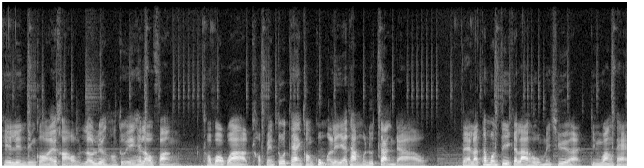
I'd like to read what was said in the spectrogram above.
เฮเลนจึงขอให้เขาเล่าเรื่องของตัวเองให้เราฟัง เขาบอกว่าเขาเป็นตัวแทนของกลุ่มอารยธรรมมนุษย์ต่างดาว แต่รัฐมนตรีกลาโหมไม่เชื่อ จึงวางแผน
